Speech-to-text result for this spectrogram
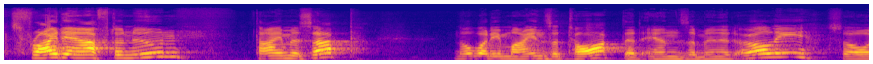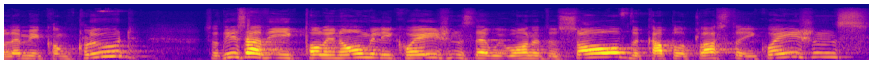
it's Friday afternoon. Time is up. Nobody minds a talk that ends a minute early. So let me conclude. So these are the polynomial equations that we wanted to solve, the coupled cluster equations.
